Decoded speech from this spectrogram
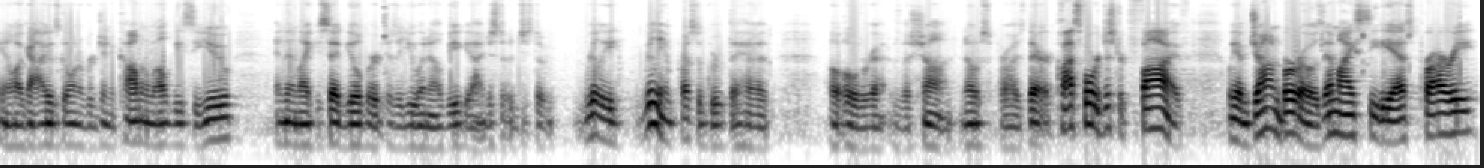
you know, a guy who's going to Virginia Commonwealth, VCU, and then like you said, Gilbert is a UNLV guy. Just a just a really really impressive group they had over at Vashon. No surprise there. Class four, District five. We have John Burroughs, MICDS, Priory,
